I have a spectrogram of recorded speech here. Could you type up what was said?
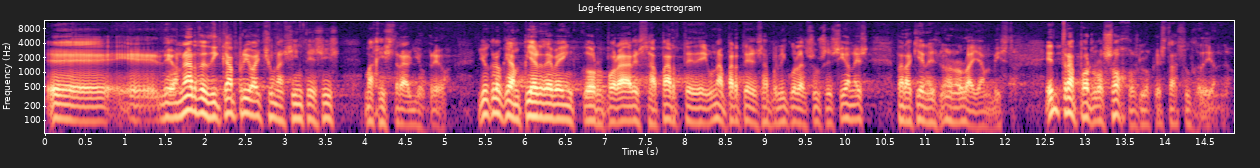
eh, eh, Leonardo DiCaprio ha hecho una síntesis magistral, yo creo. Yo creo que Ampier debe incorporar esa parte de, una parte de esa película sus sesiones para quienes no lo hayan visto. Entra por los ojos lo que está sucediendo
